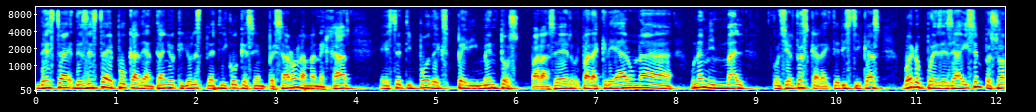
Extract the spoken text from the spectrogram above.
de esta, desde esta época de antaño que yo les platico, que se empezaron a manejar este tipo de experimentos para hacer, para crear una, un animal con ciertas características, bueno, pues desde ahí se empezó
